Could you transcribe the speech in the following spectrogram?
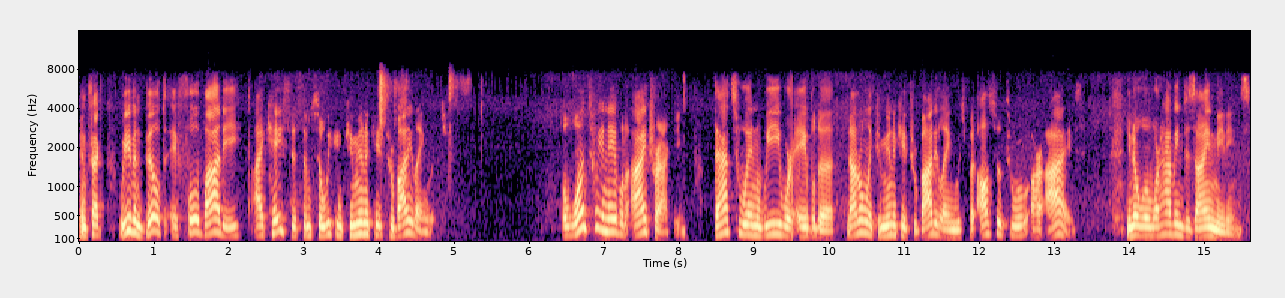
In fact, we even built a full body IK system so we can communicate through body language. But once we enabled eye tracking, that's when we were able to not only communicate through body language, but also through our eyes. You know, when we're having design meetings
